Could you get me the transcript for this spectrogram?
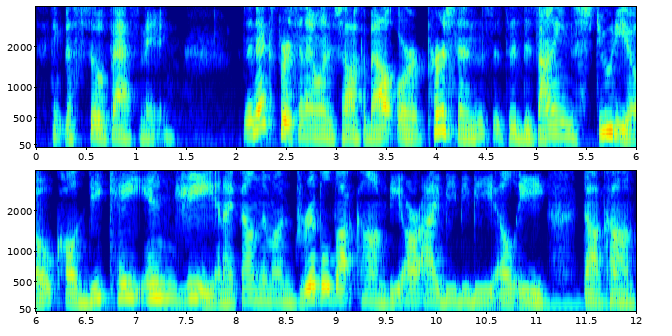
I think that's so fascinating. The next person I want to talk about, or persons, it's a design studio called DKNG, and I found them on dribbble.com, D R I B B B L E.com.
